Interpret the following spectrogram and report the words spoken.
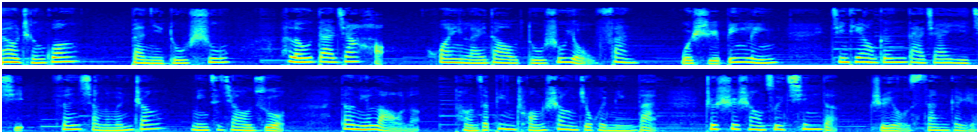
美好晨光伴你读书，Hello，大家好，欢迎来到读书有范，我是冰凌。今天要跟大家一起分享的文章名字叫做《当你老了，躺在病床上就会明白，这世上最亲的只有三个人》。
